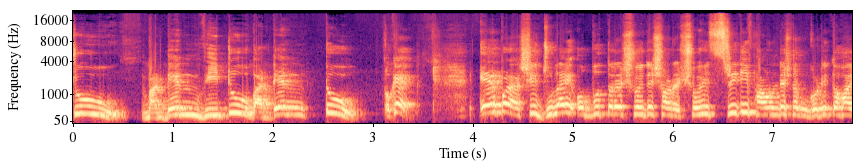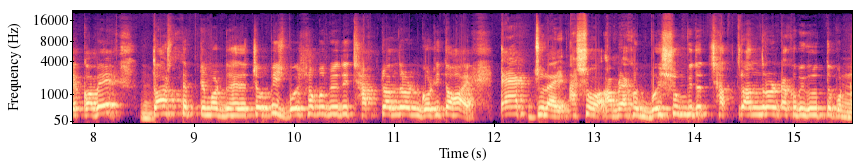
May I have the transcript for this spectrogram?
টু বা ডেন ভি টু বা ডেন টু ওকে এরপর আসি জুলাই অভ্যুত্তরের শহীদের স্মরণে। শহীদ স্মৃতি ফাউন্ডেশন গঠিত হয় কবে? দশ সেপ্টেম্বর দুই বৈষম্য বিরোধী ছাত্র আন্দোলন গঠিত হয় এক জুলাই। আসো, আমরা এখন বৈষম্য বিরোধী ছাত্র আন্দোলনটা খুবই গুরুত্বপূর্ণ।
